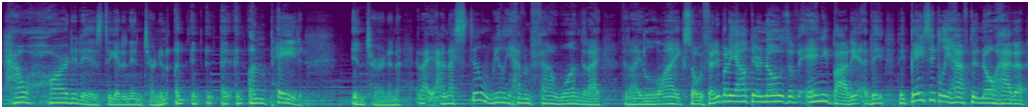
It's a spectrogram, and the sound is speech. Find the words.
how hard it is to get an intern, an, an, an, an unpaid intern and and I and I still really haven't found one that I that I like. So if anybody out there knows of anybody, they they basically have to know how to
